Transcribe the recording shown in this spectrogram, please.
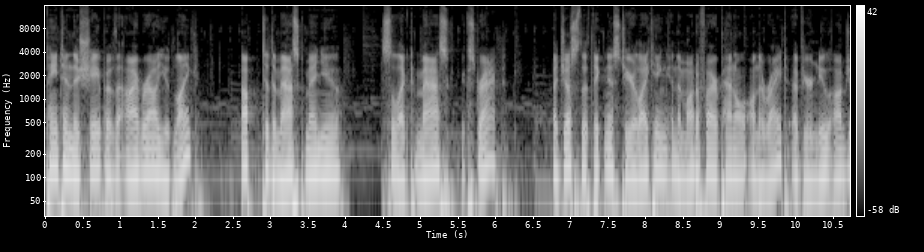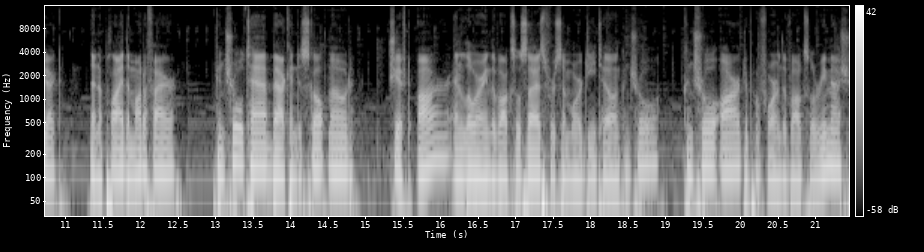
Paint in the shape of the eyebrow you'd like. Up to the mask menu, select mask extract. Adjust the thickness to your liking in the modifier panel on the right of your new object, then apply the modifier. Control tab back into sculpt mode, Shift R and lowering the voxel size for some more detail and control. Control R to perform the voxel remesh.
